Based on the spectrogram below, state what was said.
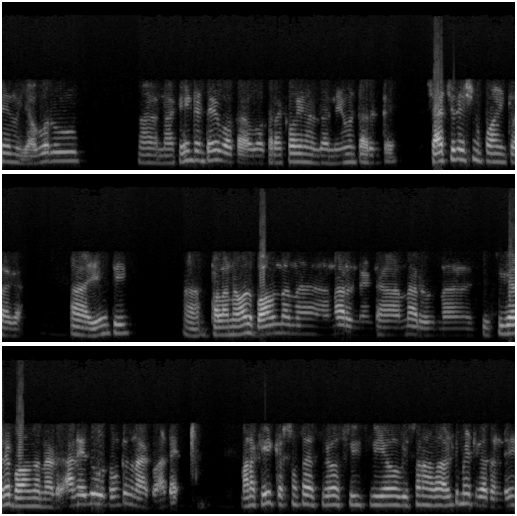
నేను ఎవరు నాకేంటంటే ఒక ఒక రకమైన దాన్ని ఏమంటారంటే సాచురేషన్ పాయింట్ లాగా. ఆ, ఏంటి? ఆ, పలానా వాళ్ళు బాగుందన్న అన్నారండి. అంటే అన్నారు నా శిశు గారే బాగుందన్నాడు అనేది ఒకటి ఉంటుంది నాకు. అంటే మనకి కృష్ణశాస్త్రియో శ్రీశ్రీయో విశ్వనాథ అల్టిమేట్ కదండి.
